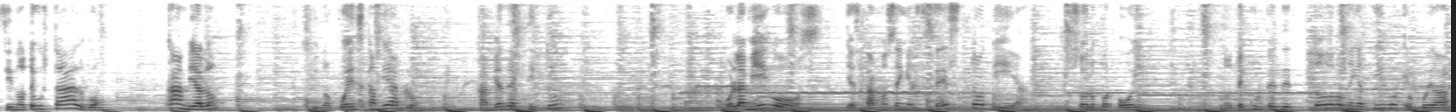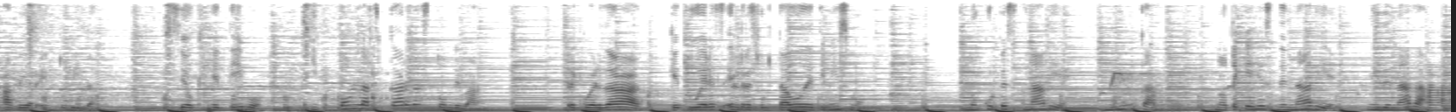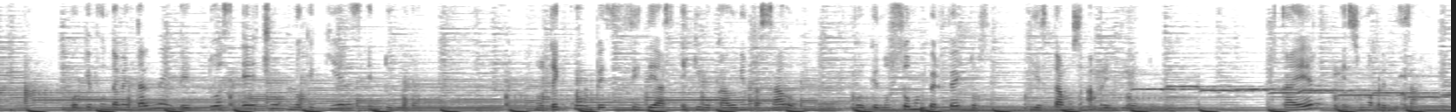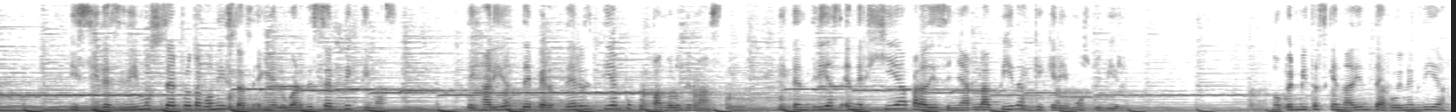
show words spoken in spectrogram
Si no te gusta algo, cámbialo. Si no puedes cambiarlo, cambia de actitud. Hola amigos, ya estamos en el sexto día, solo por hoy. No te culpes de todo lo negativo que pueda haber en tu vida. Sé objetivo y pon las cargas donde van. Recuerda que tú eres el resultado de ti mismo. No culpes a nadie, nunca. No te quejes de nadie ni de nada porque fundamentalmente tú has hecho lo que quieres en tu vida. No te culpes si te has equivocado en el pasado, porque no somos perfectos y estamos aprendiendo. Caer es un aprendizaje. Y si decidimos ser protagonistas en el lugar de ser víctimas, dejarías de perder el tiempo culpando a los demás y tendrías energía para diseñar la vida que queremos vivir. No permitas que nadie te arruine el día.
